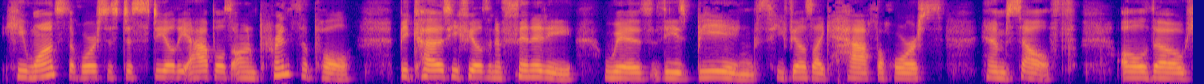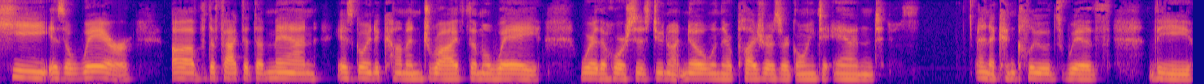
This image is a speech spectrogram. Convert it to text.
he wants the horses to steal the apples on principle because he feels an affinity with these beings. He feels like half a horse himself although he is aware of the fact that the man is going to come and drive them away, where the horses do not know when their pleasures are going to end. And it concludes with the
